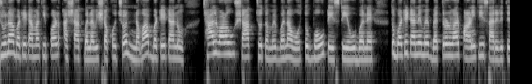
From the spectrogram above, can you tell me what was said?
જૂના બટેટામાંથી પણ આ શાક બનાવી શકો છો. નવા બટેટાનું છાલવાળું શાક જો તમે બનાવો તો બહુ ટેસ્ટી એવું બને. તો બટેટાને મેં બે ત્રણ વાર પાણીથી સારી રીતે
